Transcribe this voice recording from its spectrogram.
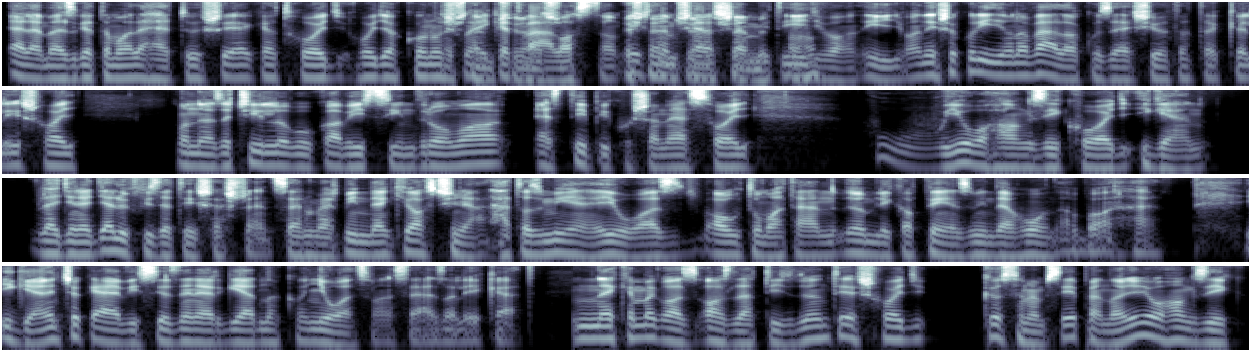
elemezgetem a lehetőségeket, hogy, hogy akkor most és melyiket választam. És, és nem, nem csinál semmit. semmit. Így van, így van. És akkor így van a vállalkozási ötletekkel is, hogy mondom, ez a csillogó kavics szindróma, ez tipikusan ez, hogy hú, jó hangzik, hogy igen, legyen egy előfizetéses rendszer, mert mindenki azt csinál. Hát az milyen jó, az automatán ömlik a pénz minden hónapban. Hát igen, csak elviszi az energiádnak a 80%-át. Nekem meg az, az lett így döntés, hogy köszönöm szépen, nagyon jó hangzik,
